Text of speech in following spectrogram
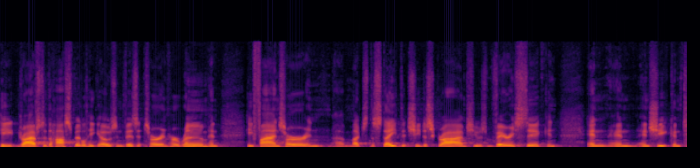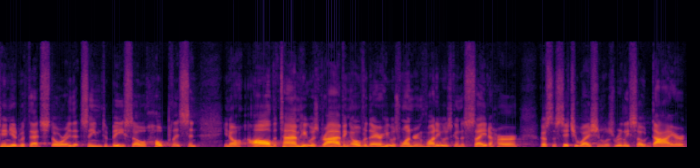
he drives to the hospital. He goes and visits her in her room, and he finds her in uh, much the state that she described. She was very sick, and, and, and, and she continued with that story that seemed to be so hopeless. And, you know, all the time he was driving over there, he was wondering what he was going to say to her because the situation was really so dire.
